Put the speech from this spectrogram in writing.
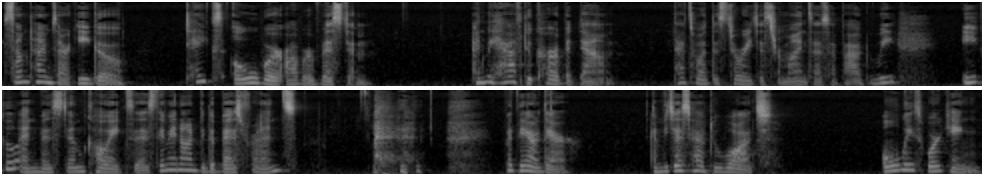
Sometimes our ego takes over our wisdom, and we have to curb it down. That's what the story just reminds us about. We ego and wisdom coexist. They may not be the best friends, but they are there. And we just have to watch, always working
